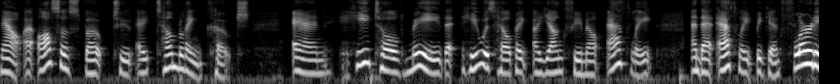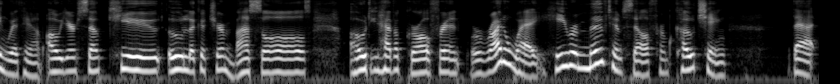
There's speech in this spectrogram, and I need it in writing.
Now, I also spoke to a tumbling coach, and he told me that he was helping a young female athlete and that athlete began flirting with him. Oh, you're so cute. Oh, look at your muscles. Oh, do you have a girlfriend? Well, right away, he removed himself from coaching that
